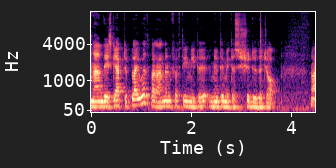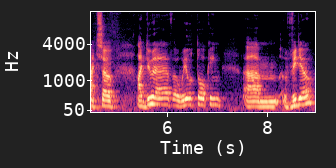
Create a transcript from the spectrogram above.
Um, there's gap to play with, but 115 meter, newton meters should do the job. Right, so I do have a wheel torquing um, video.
